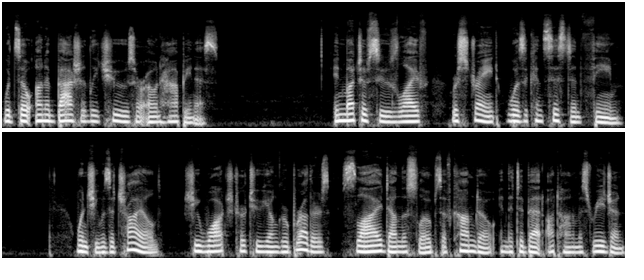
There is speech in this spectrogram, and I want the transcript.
would so unabashedly choose her own happiness. In much of Su's life, restraint was a consistent theme. When she was a child, she watched her two younger brothers slide down the slopes of Kamdo in the Tibet Autonomous Region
